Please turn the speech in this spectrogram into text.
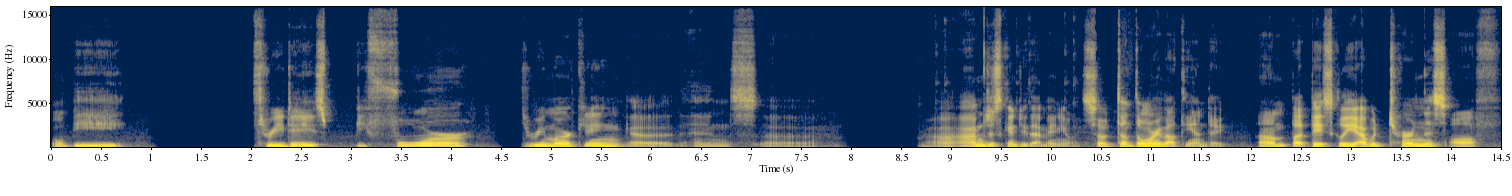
will be three days before the remarketing uh, ends. Uh, I'm just going to do that manually. So don't, don't worry about the end date. Um, but basically, I would turn this off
